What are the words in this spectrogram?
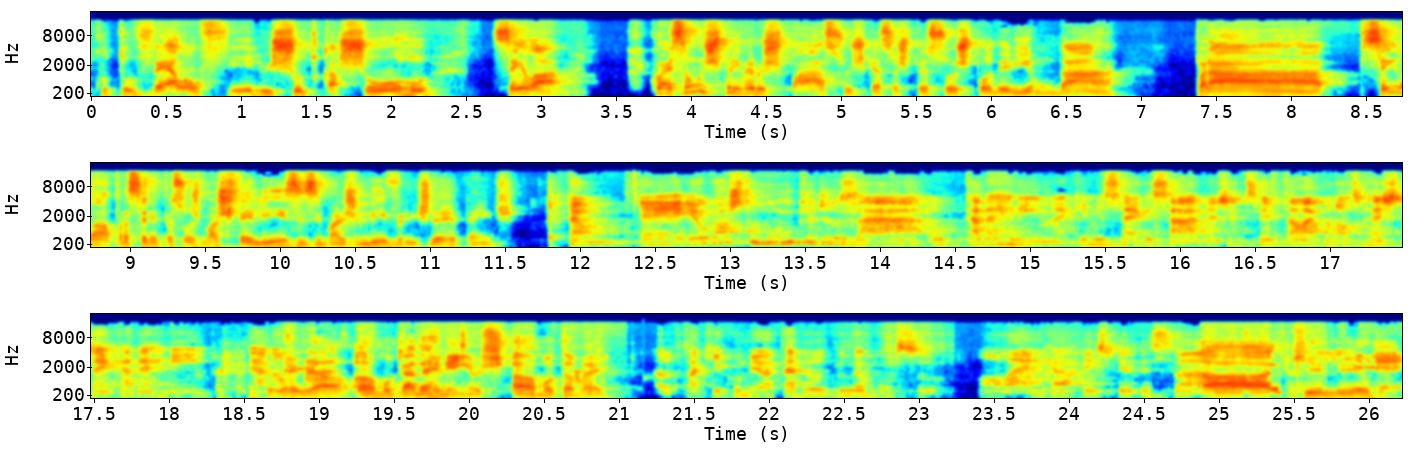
cotovela o filho e chuta o cachorro, sei lá. Quais são os primeiros passos que essas pessoas poderiam dar para, sei lá, para serem pessoas mais felizes e mais livres, de repente? Então, é, eu gosto muito de usar o caderninho, né? Quem me segue sabe, a gente sempre tá lá com o nosso hashtag caderninho para poder anotar. Legal, amo caderninhos, amo também. Eu tô aqui com o meu, até do, do meu curso online, que é uma terapia pessoal. Ai, que lindo! É...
